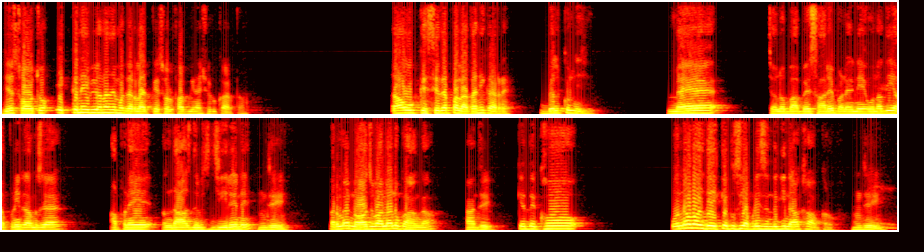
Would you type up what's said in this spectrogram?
ਜੇ 100 ਚੋਂ ਇੱਕ ਨੇ ਵੀ ਉਹਨਾਂ ਦੇ ਮਗਰ ਲੱਗ ਕੇ ਸੁਲਫਾ ਪੀਣਾ ਸ਼ੁਰੂ ਕਰਤਾ ਤਾਂ ਉਹ ਕਿਸੇ ਦਾ ਭਲਾ ਤਾਂ ਨਹੀਂ ਕਰ ਰਿਹਾ? ਬਿਲਕੁਲ ਨਹੀਂ ਜੀ। ਮੈਂ ਚਲੋ ਬਾਬੇ ਸਾਰੇ ਬਣੇ ਨੇ ਉਹਨਾਂ ਦੀ ਆਪਣੀ ਰਮਜ਼ ਹੈ ਆਪਣੇ ਅੰਦਾਜ਼ ਦੇ ਵਿੱਚ ਜੀ ਰਹੇ ਨੇ। ਜੀ। ਪਰ ਮੈਂ ਨੌਜਵਾਨਾਂ ਨੂੰ ਕਹਾਂਗਾ ਹਾਂਜੀ। ਕਿ ਦੇਖੋ ਉਹਨਾਂ ਵੱਲ ਦੇਖ ਕੇ ਤੁਸੀਂ ਆਪਣੀ ਜ਼ਿੰਦਗੀ ਨਾ ਖਰਾਬ ਕਰੋ। ਜੀ।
